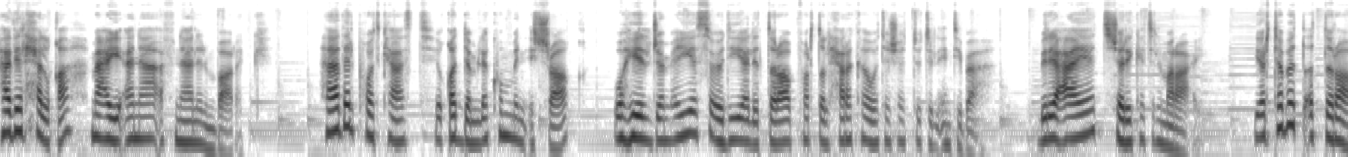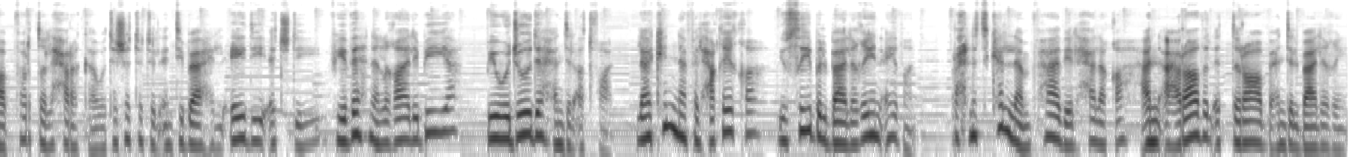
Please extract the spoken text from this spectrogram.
هذه الحلقة معي أنا أفنان المبارك. هذا البودكاست يقدم لكم من إشراق وهي الجمعية السعودية لاضطراب فرط الحركة وتشتت الانتباه برعاية شركة المراعي. يرتبط اضطراب فرط الحركة وتشتت الانتباه ال ADHD في ذهن الغالبية بوجوده عند الأطفال، لكنه في الحقيقة يصيب البالغين أيضاً. رح نتكلم في هذه الحلقة عن أعراض الاضطراب عند البالغين،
